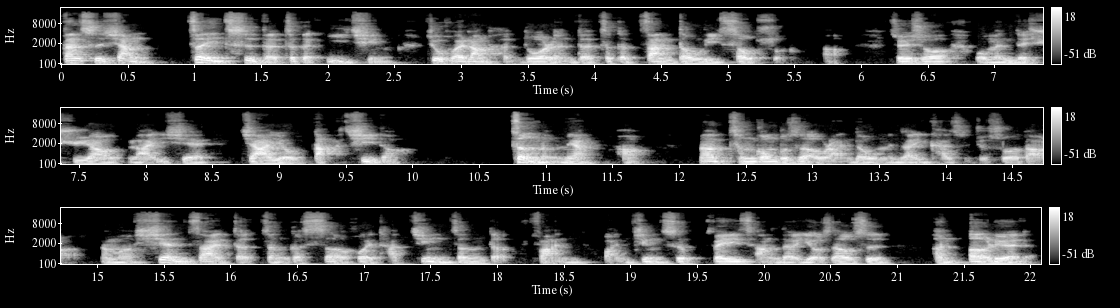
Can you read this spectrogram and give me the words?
但是像这一次的这个疫情就会让很多人的这个战斗力受损啊，所以说我们得需要来一些加油打气的正能量哈。那成功不是偶然的，我们在一开始就说到了。那么现在的整个社会，它竞争的环环境是非常的，有时候是很恶劣的。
